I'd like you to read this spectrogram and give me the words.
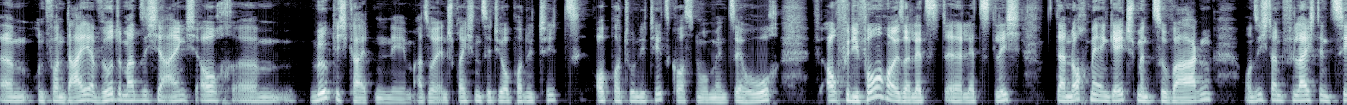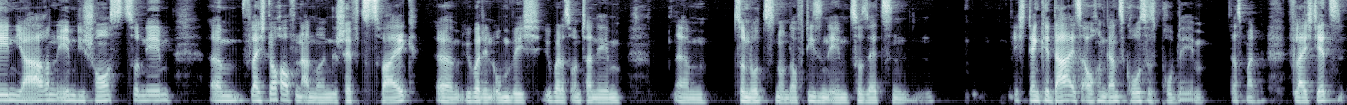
Ähm, und von daher würde man sich ja eigentlich auch ähm, Möglichkeiten nehmen. Also entsprechend sind die Opportunitäts Opportunitätskosten im Moment sehr hoch. Auch für die Fondshäuser letzt, äh, letztlich, dann noch mehr Engagement zu wagen und sich dann vielleicht in zehn Jahren eben die Chance zu nehmen, ähm, vielleicht doch auf einen anderen Geschäftszweig ähm, über den Umweg, über das Unternehmen ähm, zu nutzen und auf diesen eben zu setzen. Ich denke, da ist auch ein ganz großes Problem, dass man vielleicht jetzt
